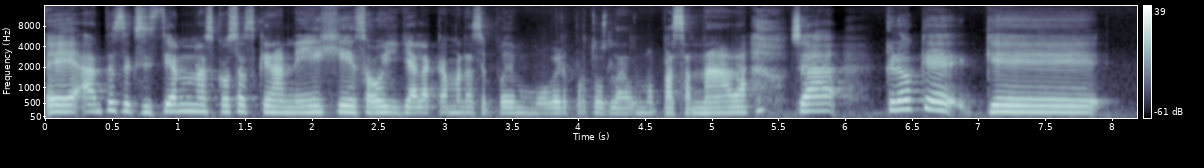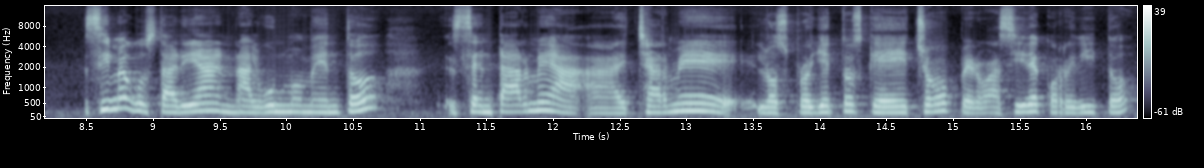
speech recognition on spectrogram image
Eh, antes existían unas cosas que eran ejes, hoy ya la cámara se puede mover por todos lados, no pasa nada. O sea, creo que, que sí me gustaría en algún momento sentarme a, a echarme los proyectos que he hecho, pero así de corridito,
